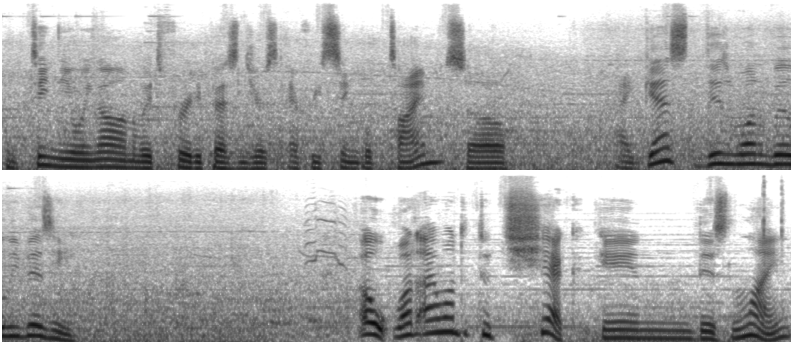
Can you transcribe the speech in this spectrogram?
continuing on with 30 passengers every single time. So I guess this one will be busy. Oh, what I wanted to check in this line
